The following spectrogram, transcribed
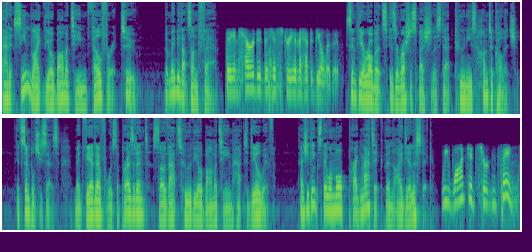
And it seemed like the Obama team fell for it too. But maybe that's unfair. They inherited the history and they had to deal with it. Cynthia Roberts is a Russia specialist at CUNY's Hunter College. It's simple, she says. Medvedev was the president, so that's who the Obama team had to deal with. And she thinks they were more pragmatic than idealistic. We wanted certain things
